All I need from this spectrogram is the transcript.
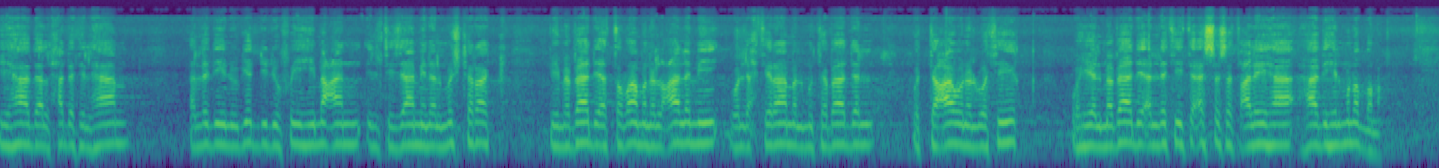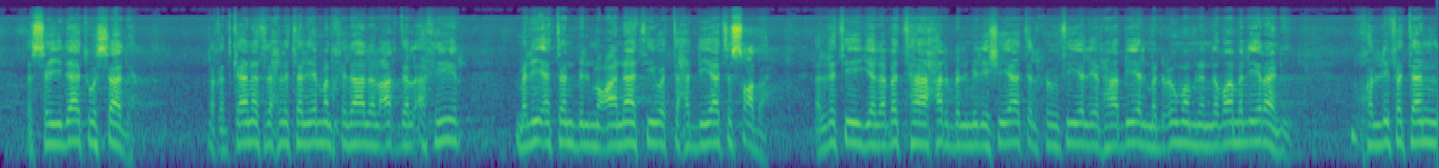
في هذا الحدث الهام الذي نجدد فيه معا التزامنا المشترك بمبادئ التضامن العالمي والاحترام المتبادل والتعاون الوثيق وهي المبادئ التي تأسست عليها هذه المنظمة. السيدات والسادة لقد كانت رحلة اليمن خلال العقد الأخير مليئة بالمعاناة والتحديات الصعبة التي جلبتها حرب الميليشيات الحوثية الإرهابية المدعومة من النظام الإيراني مخلفة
